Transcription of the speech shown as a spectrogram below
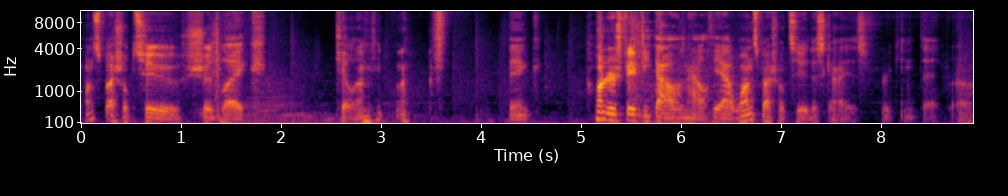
One special two should like kill him. I think. 150,000 health. Yeah, one special two. This guy is freaking dead, bro.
